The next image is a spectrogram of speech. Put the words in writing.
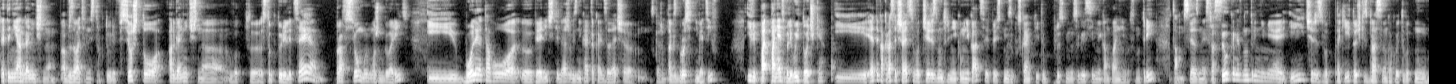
это не органично образовательной структуре. Все, что органично вот, э, структуре лицея, про все мы можем говорить. И более того, э, периодически даже возникает какая-то задача, скажем так, сбросить негатив, или по понять болевые точки. И это как раз решается вот через внутренние коммуникации, то есть мы запускаем какие-то плюс-минус агрессивные кампании вот внутри, там связанные с рассылками внутренними, и через вот такие точки сбрасываем какой-то вот, ну,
